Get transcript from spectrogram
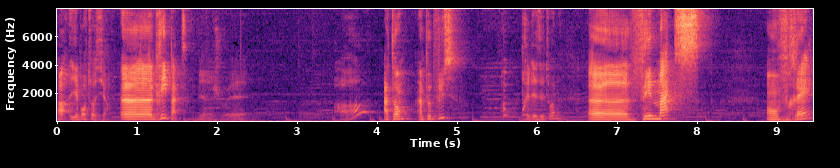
Ah, il est pour toi, Sire. Euh, Grippat. Bien joué. Ah, Attends, un peu plus près des étoiles. euh, VMAX en vrai,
